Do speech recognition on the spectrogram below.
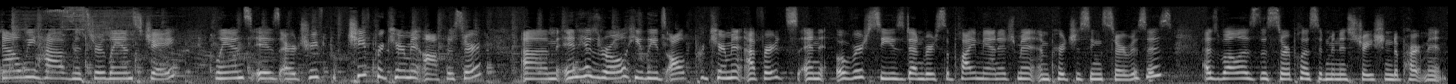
Now we have Mr. Lance J. Lance is our Chief, Chief Procurement Officer. Um, in his role, he leads all procurement efforts and oversees Denver's supply management and purchasing services, as well as the surplus administration department.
